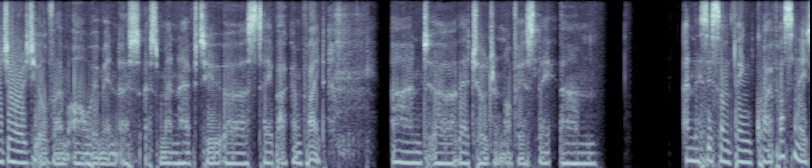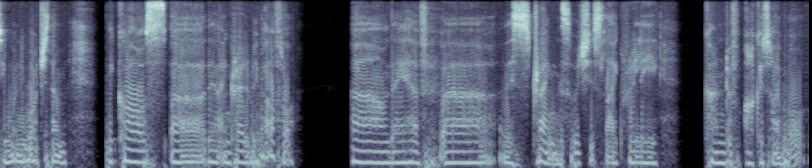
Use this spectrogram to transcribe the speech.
majority of them are women as, as men have to uh, stay back and fight. And uh, their children obviously. Um, and this is something quite fascinating when you watch them because uh, they are incredibly powerful um, they have uh, this strength which is like really kind of archetypal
